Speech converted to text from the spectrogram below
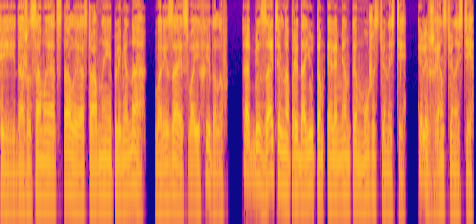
и даже самые отсталые островные племена, вырезая своих идолов, обязательно придают им элементы мужественности или женственности.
